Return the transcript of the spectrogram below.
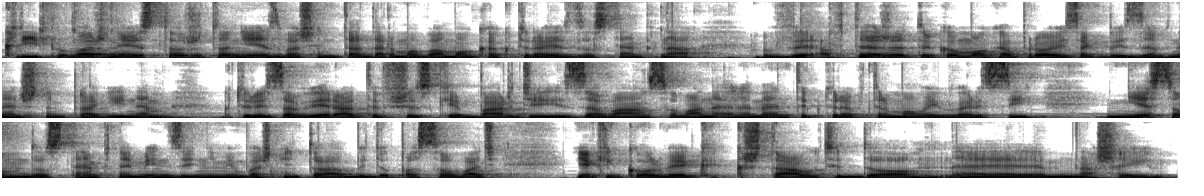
klip. Ważne jest to, że to nie jest właśnie ta darmowa Moka, która jest dostępna w Afterze, tylko Moka Pro jest jakby zewnętrznym pluginem, który zawiera te wszystkie bardziej zaawansowane elementy, które w darmowej wersji nie są dostępne, między innymi właśnie to, aby dopasować jakikolwiek kształt do e, naszej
